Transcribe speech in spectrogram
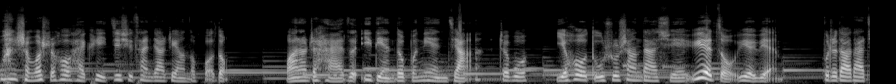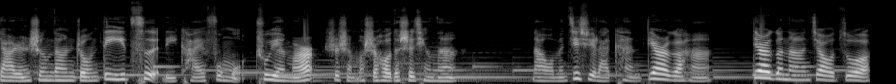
问什么时候还可以继续参加这样的活动。完了，这孩子一点都不念家，这不以后读书上大学越走越远。不知道大家人生当中第一次离开父母出远门是什么时候的事情呢？那我们继续来看第二个哈。第二个呢，叫做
